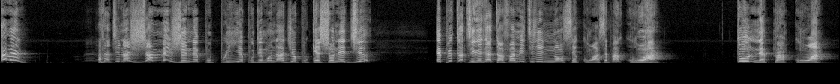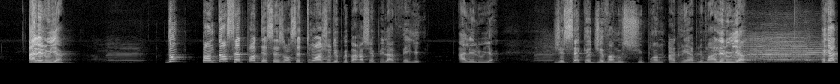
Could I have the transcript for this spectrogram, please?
Amen. Tu n'as jamais jeûné pour prier, pour demander à Dieu, pour questionner Dieu. Et puis quand tu regardes ta famille, tu dis non, c'est croix. C'est pas croix. Tout n'est pas croix. Alléluia. Donc, pendant cette porte des saisons, ces trois jours de préparation, puis la veillée. Alléluia. Je sais que Dieu va nous surprendre agréablement. Alléluia. Regarde,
